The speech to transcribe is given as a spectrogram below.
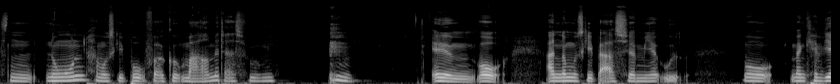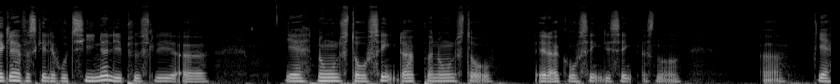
Sådan, nogen har måske brug for at gå meget med deres roomie, øh, hvor andre måske bare søger mere ud, hvor man kan virkelig have forskellige rutiner lige pludselig, og ja, nogen står sent op, og nogen står, eller går sent i seng og sådan noget. Og ja,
